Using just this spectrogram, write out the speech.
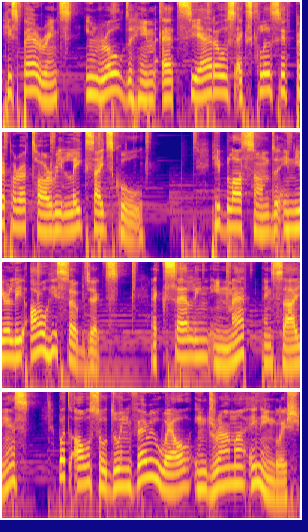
his parents enrolled him at Seattle's exclusive preparatory Lakeside School. He blossomed in nearly all his subjects, excelling in math and science, but also doing very well in drama and English.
